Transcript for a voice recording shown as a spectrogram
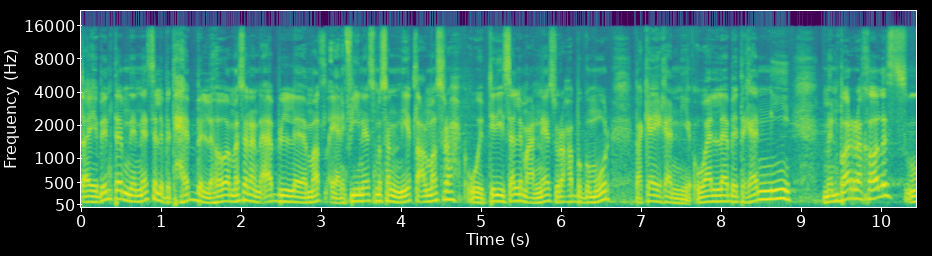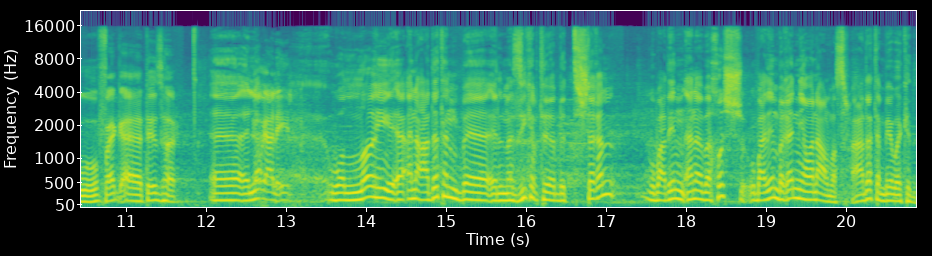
طيب انت من الناس اللي بتحب اللي هو مثلا قبل ما يطلع يعني في ناس مثلا يطلع المسرح ويبتدي يسلم على الناس ويرحب بالجمهور بعد كده يغني. ولا بتغني من بره خالص وفجأة تظهر؟ آه لا. على إيه؟ والله أنا عاده المزيكا بتشتغل وبعدين أنا بخش وبعدين بغني وأنا على المسرح. عاده بيبقى كده.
